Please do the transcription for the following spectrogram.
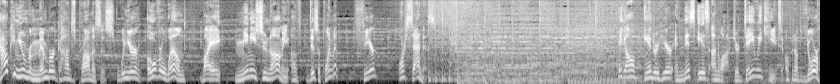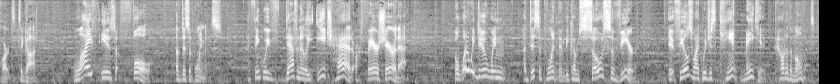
How can you remember God's promises when you're overwhelmed by a mini tsunami of disappointment, fear, or sadness? Hey y'all, Andrew here, and this is Unlocked, your daily key to open up your heart to God. Life is full of disappointments. I think we've definitely each had our fair share of that. But what do we do when a disappointment becomes so severe it feels like we just can't make it out of the moment?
